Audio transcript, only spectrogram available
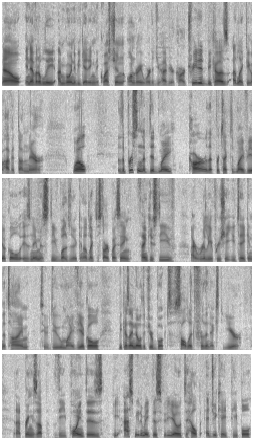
Now, inevitably, I'm going to be getting the question, Andre, where did you have your car treated? Because I'd like to go have it done there. Well, the person that did my car, that protected my vehicle, his name is Steve Bolduc, and I'd like to start by saying, thank you, Steve. I really appreciate you taking the time to do my vehicle because I know that you're booked solid for the next year. And that brings up the point is, he asked me to make this video to help educate people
